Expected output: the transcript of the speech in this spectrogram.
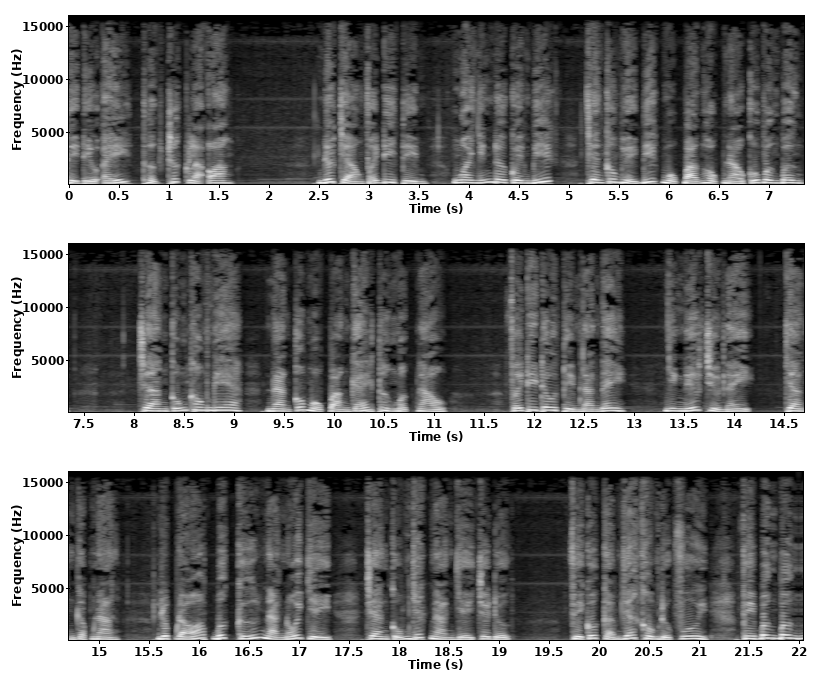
thì điều ấy thật rất là oan. Nếu chàng phải đi tìm, ngoài những nơi quen biết, chàng không hề biết một bạn học nào của bân bân chàng cũng không nghe nàng có một bạn gái thân mật nào. Phải đi đâu tìm nàng đây? Nhưng nếu chiều nay chàng gặp nàng, lúc đó bất cứ nàng nói gì, chàng cũng dắt nàng về cho được. Phi có cảm giác không được vui Vì bân bân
